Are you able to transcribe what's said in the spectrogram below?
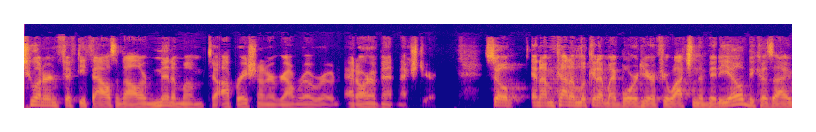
$250,000 minimum to Operation Underground Railroad at our event next year. So, and I'm kind of looking at my board here if you're watching the video because I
